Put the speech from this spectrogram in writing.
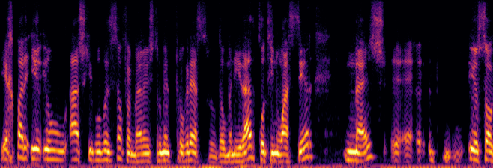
E repare, eu, eu acho que a globalização foi o maior instrumento de progresso da humanidade, continua a ser, mas eh, eu só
